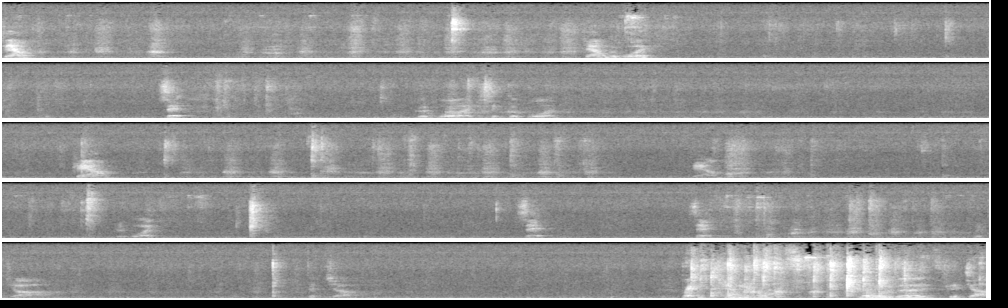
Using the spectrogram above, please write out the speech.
Down. Down, good boy. Sit. Good boy. Sit, good boy. Down. Down. Good boy. Sit. Sit. Good job. Good job. Break. Good. Good job.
